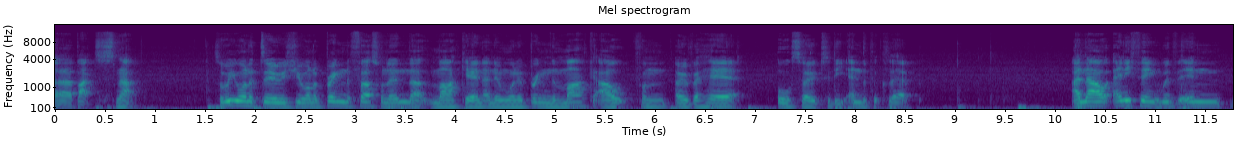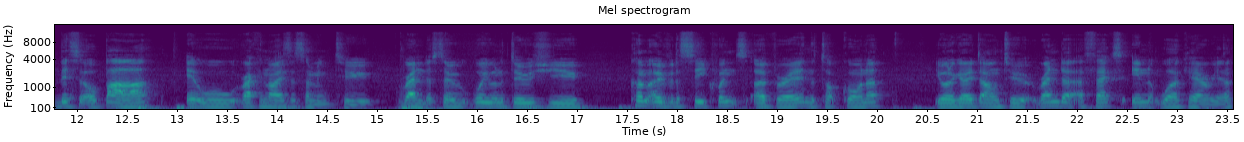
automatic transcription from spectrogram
uh, back to snap. So what you want to do is you want to bring the first one in, that mark in, and then want to bring the mark out from over here also to the end of the clip. And now anything within this little bar, it will recognize as something to render. So what you want to do is you come over the sequence over here in the top corner. You want to go down to render effects in work area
